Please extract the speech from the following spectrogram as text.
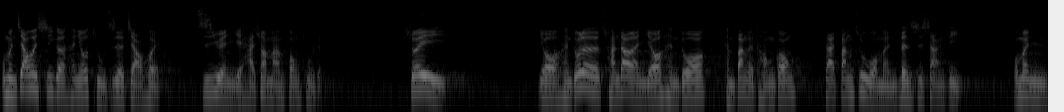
我们教会是一个很有组织的教会，资源也还算蛮丰富的，所以。有很多的传道人，有很多很棒的同工，在帮助我们认识上帝。我们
